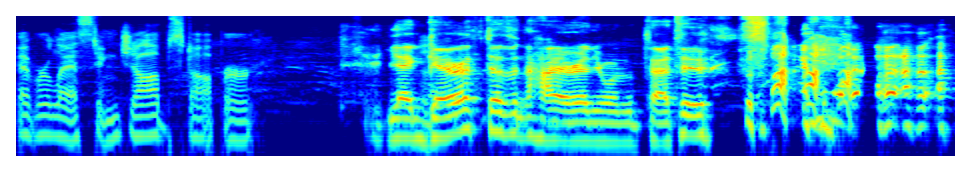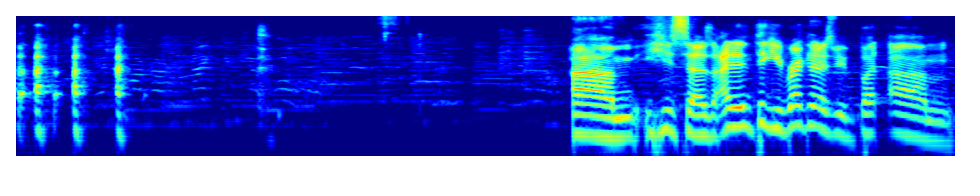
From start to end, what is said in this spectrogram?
everlasting job stopper. Yeah, Gareth doesn't hire anyone with tattoos. Um, he says, I didn't think you recognized me, but um,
